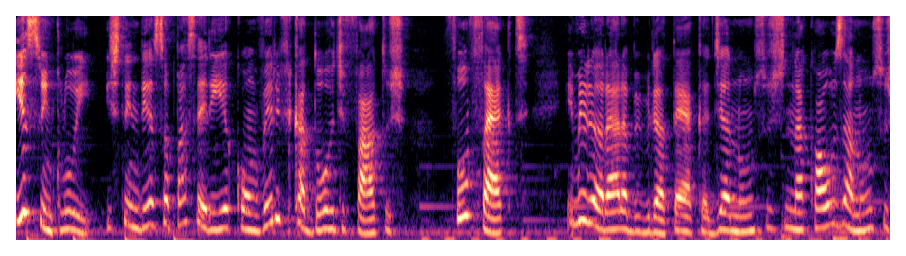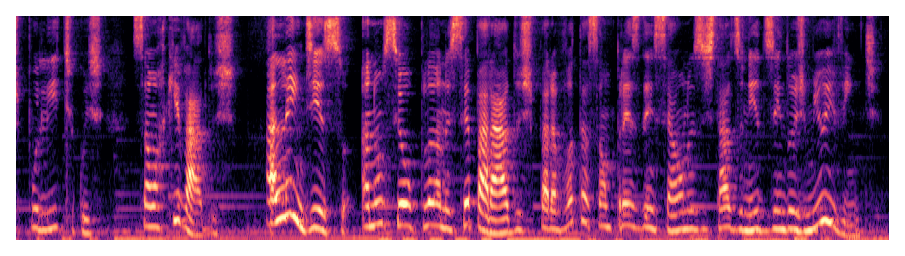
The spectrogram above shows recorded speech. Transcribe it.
Isso inclui estender sua parceria com o verificador de fatos Full Fact e melhorar a biblioteca de anúncios na qual os anúncios políticos são arquivados. Além disso, anunciou planos separados para a votação presidencial nos Estados Unidos em 2020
